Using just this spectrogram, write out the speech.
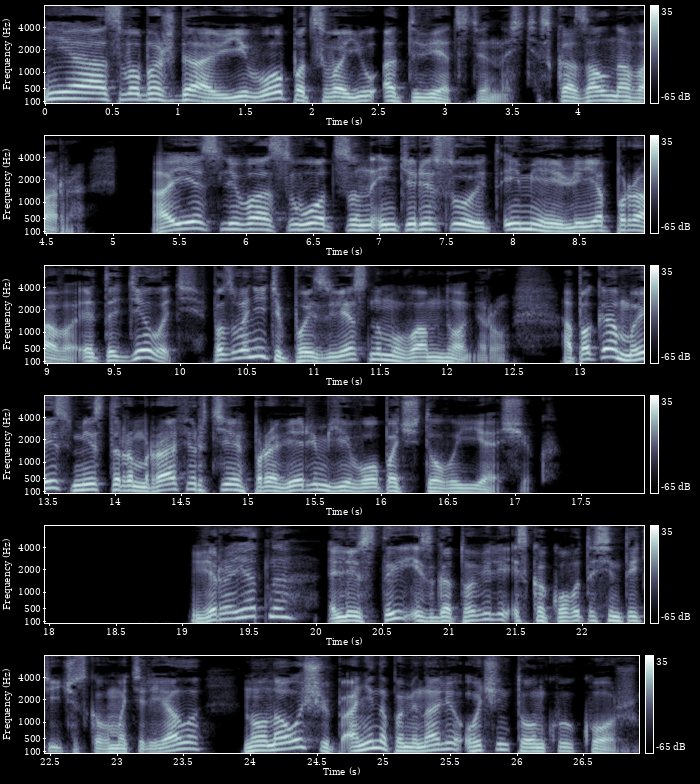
«Я освобождаю его под свою ответственность», — сказал Наварро. «А если вас, Уотсон, интересует, имею ли я право это делать, позвоните по известному вам номеру. А пока мы с мистером Раферти проверим его почтовый ящик». Вероятно, листы изготовили из какого-то синтетического материала, но на ощупь они напоминали очень тонкую кожу.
